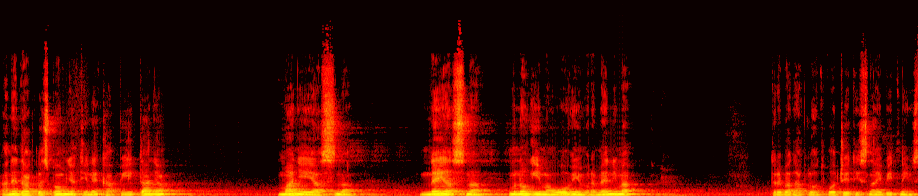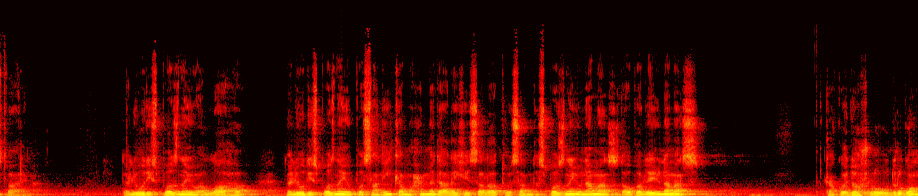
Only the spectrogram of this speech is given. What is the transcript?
a ne dakle spominjati neka pitanja manje jasna, nejasna mnogima u ovim vremenima, treba dakle odpočeti s najbitnijim stvarima. Da ljudi spoznaju Allaha, da ljudi spoznaju poslanika Muhammeda alihi salatu wasalam, da spoznaju namaz, da obavljaju namaz. Kako je došlo u drugom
